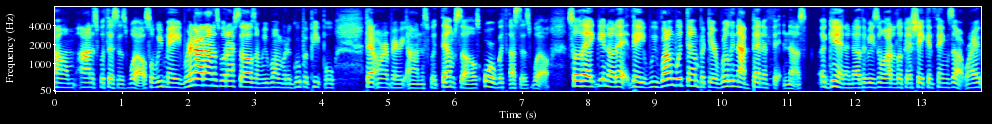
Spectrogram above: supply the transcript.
um, honest with us as well. So we may we're not honest with ourselves, and we run with a group of people that aren't very honest with themselves or with us as well. So that you know that they we run with them, but they're really not benefiting us. Again, another reason why to look at shaking things up, right?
